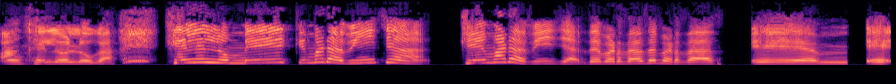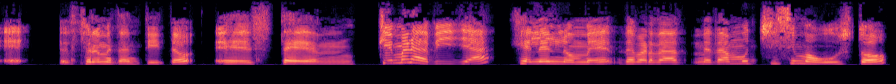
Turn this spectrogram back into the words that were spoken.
angelóloga. Helen Lomé, qué maravilla, qué maravilla, de verdad, de verdad. Eh, eh, espérame tantito, este, qué maravilla, Helen Lomé, de verdad, me da muchísimo gusto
